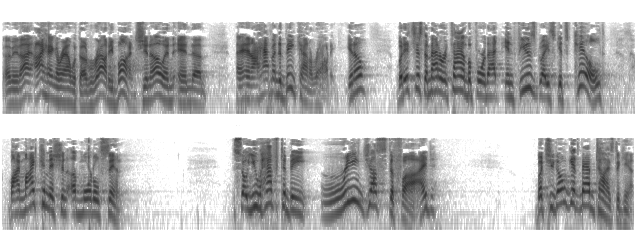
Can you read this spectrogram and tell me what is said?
I mean, I, I hang around with a rowdy bunch, you know, and, and, uh, and I happen to be kind of rowdy, you know, but it's just a matter of time before that infused grace gets killed by my commission of mortal sin. So you have to be rejustified, but you don't get baptized again.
